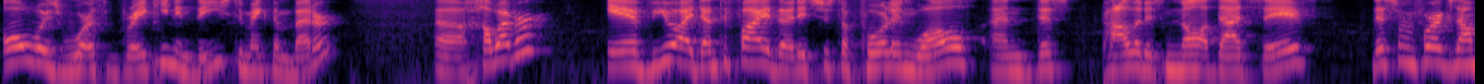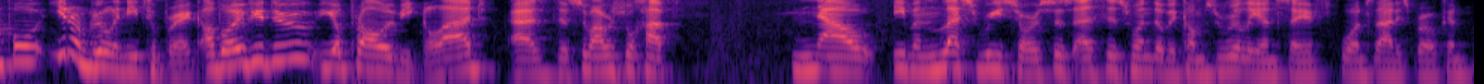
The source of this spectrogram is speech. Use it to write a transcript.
always worth breaking in these to make them better. Uh, however, if you identify that it's just a falling wall and this pallet is not that safe, this one, for example, you don't really need to break. Although if you do, you'll probably be glad as the survivors will have now even less resources as this window becomes really unsafe once that is broken.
